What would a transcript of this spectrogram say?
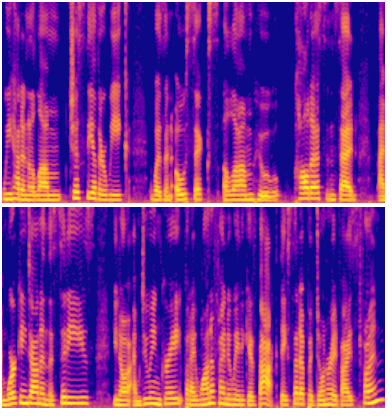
We had an alum just the other week was an 06 alum who called us and said, "I'm working down in the cities. You know, I'm doing great, but I want to find a way to give back." They set up a donor advised fund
